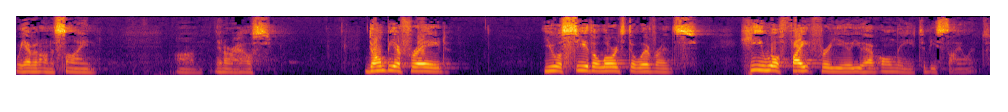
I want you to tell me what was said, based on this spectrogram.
We have it on a sign um, in our house. Don't be afraid. You will see the Lord's deliverance. He will fight for you. You have only to be silent.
